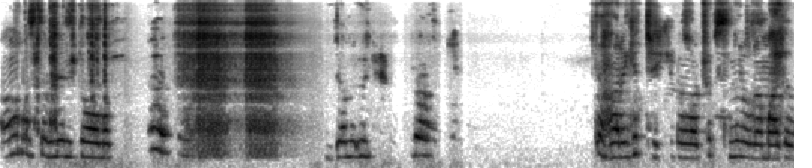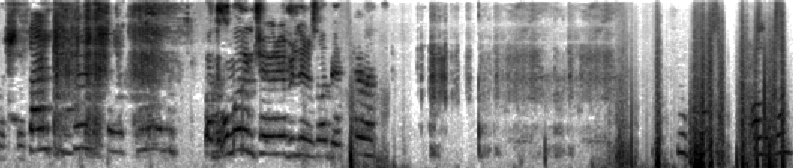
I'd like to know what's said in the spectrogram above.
Ama basabilir bir şey olmaz. Canı 3. İşte hareket çekiyorlar. Çok sinir oluyorum arkadaşlar. Hadi umarım çevirebiliriz hadi. Evet. Şuradan aldım.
